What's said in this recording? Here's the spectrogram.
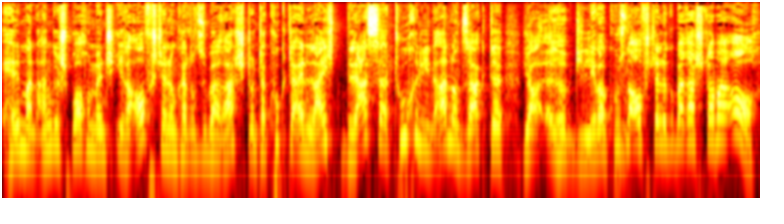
Hellmann angesprochen, Mensch, ihre Aufstellung hat uns überrascht. Und da guckte ein leicht blasser Tuchel ihn an und sagte, ja, also die Leverkusen-Aufstellung überrascht aber auch.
